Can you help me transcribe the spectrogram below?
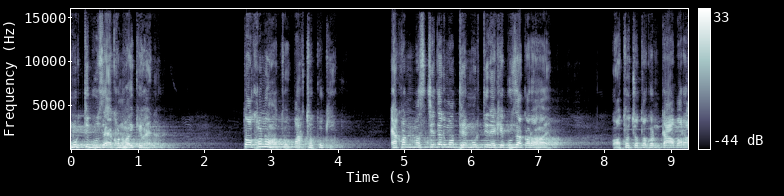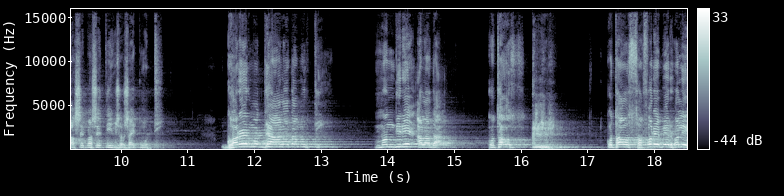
মূর্তি পূজা এখন হয় কি হয় না? তখনও হতো, পার্থক্য কি? এখন মসজিদের মধ্যে মূর্তি রেখে পূজা করা হয়, অথচ তখন কাবার আশেপাশে তিনশো ষাট মূর্তি। ঘরের মধ্যে আলাদা মূর্তি, মন্দিরে আলাদা। কোথাও কোথাও সফরে বের হলে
